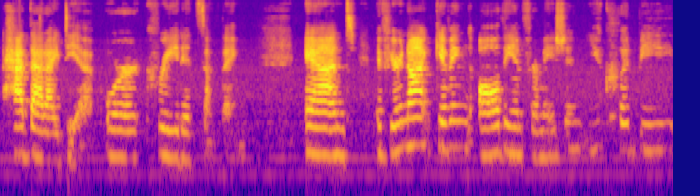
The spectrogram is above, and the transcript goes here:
had that idea or created something. And if you're not giving all the information, you could be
